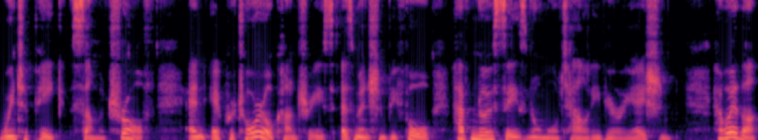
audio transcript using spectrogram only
winter peak, summer trough, and equatorial countries, as mentioned before, have no seasonal mortality variation. However,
